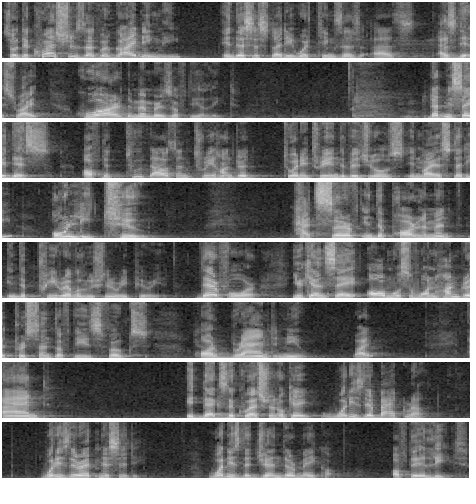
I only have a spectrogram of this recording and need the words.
So the questions that were guiding me in this study were things as, as, as this, right? Who are the members of the elite? Let me say this. Of the 2,323 individuals in my study, only two had served in the parliament in the pre revolutionary period. Therefore, you can say almost 100% of these folks are brand new, right? And it begs the question okay, what is their background? What is their ethnicity? What is the gender makeup of the elite?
